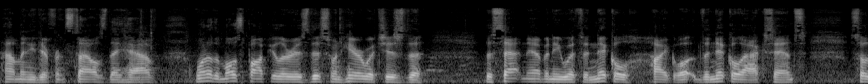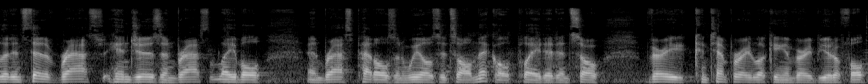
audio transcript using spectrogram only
how many different styles they have. One of the most popular is this one here, which is the the satin ebony with the nickel high the nickel accents, so that instead of brass hinges and brass label and brass pedals and wheels, it's all nickel plated, and so very contemporary looking and very beautiful.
